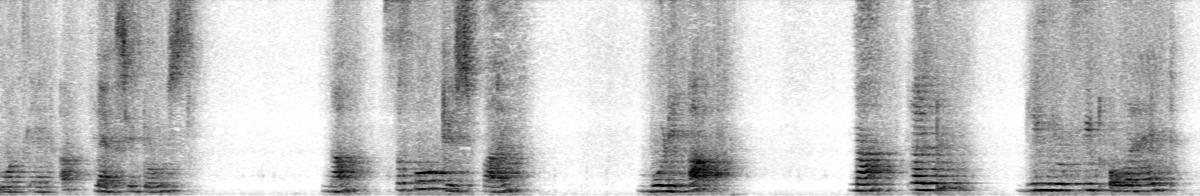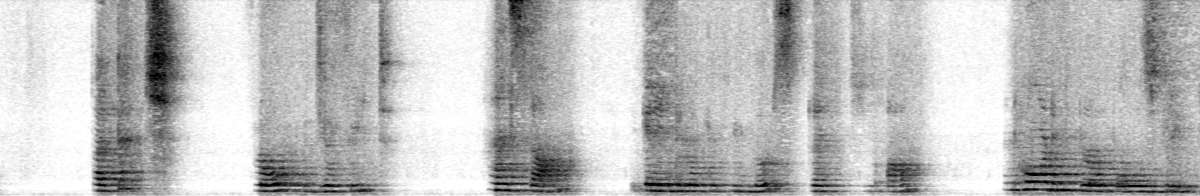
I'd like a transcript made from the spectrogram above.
both legs up, flex your toes. Now, support your spine. Body up. Now, try to bring your feet overhead. Try touch floor with your feet. Hands down. You can interlock your fingers, stretch your arm, and hold in plow pose. Breathe.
